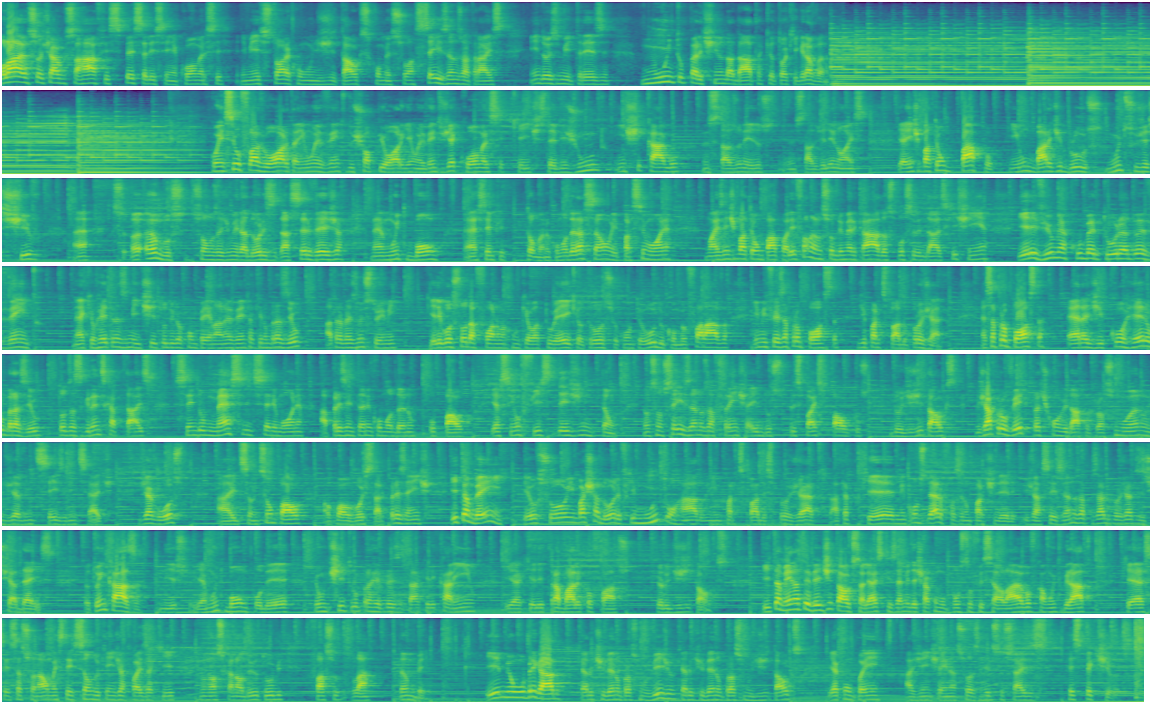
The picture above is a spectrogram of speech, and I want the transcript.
Olá, eu sou o Thiago Sarraf, especialista em e-commerce e minha história com o digital que começou há seis anos atrás, em 2013, muito pertinho da data que eu estou aqui gravando. Conheci o Flávio Horta em um evento do Shop.org, um evento de e-commerce que a gente esteve junto em Chicago, nos Estados Unidos, no estado de Illinois, e a gente bateu um papo em um bar de blues muito sugestivo né? Ambos somos admiradores da cerveja, né? muito bom, né? sempre tomando com moderação e parcimônia, mas a gente bateu um papo ali falando sobre mercado, as possibilidades que tinha, e ele viu minha cobertura do evento, né? que eu retransmiti tudo que eu comprei lá no evento aqui no Brasil através do streaming. E ele gostou da forma com que eu atuei, que eu trouxe o conteúdo, como eu falava, e me fez a proposta de participar do projeto. Essa proposta era de correr o Brasil, todas as grandes capitais, sendo mestre de cerimônia, apresentando e incomodando o palco, e assim eu fiz desde então. Então são seis anos à frente aí dos principais palcos do Digitalks. Já aproveito para te convidar para o próximo ano, dia 26 e 27 de agosto, a edição de São Paulo, ao qual vou estar presente. E também eu sou embaixador, eu fiquei muito honrado em participar desse projeto, até porque me considero fazendo parte dele já há seis anos, apesar do projeto existir há 10 eu estou em casa nisso e é muito bom poder ter um título para representar aquele carinho e aquele trabalho que eu faço pelo Digitalks. E também na TV Digitalks, aliás, se quiser me deixar como post oficial lá, eu vou ficar muito grato, que é sensacional, uma extensão do que a gente já faz aqui no nosso canal do YouTube, faço lá também. E meu obrigado, quero te ver no próximo vídeo, quero te ver no próximo Digitalks e acompanhem a gente aí nas suas redes sociais respectivas.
